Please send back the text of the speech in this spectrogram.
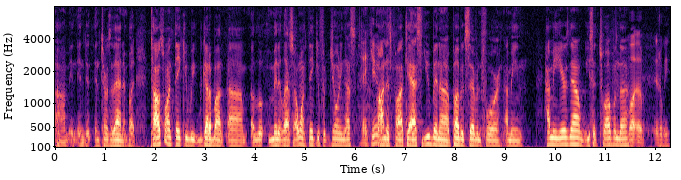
Um, in, in, in terms of that, and but Tom, I just want to thank you. We, we got about um, a little minute left, so I want to thank you for joining us thank you. on this podcast. You've been a public servant for, I mean, how many years now? You said 12 on the. Well, it'll, it'll be.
